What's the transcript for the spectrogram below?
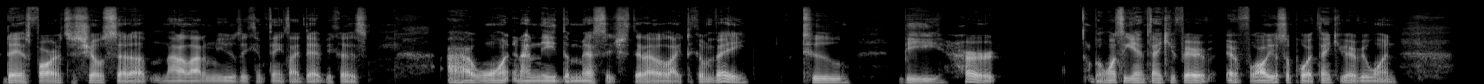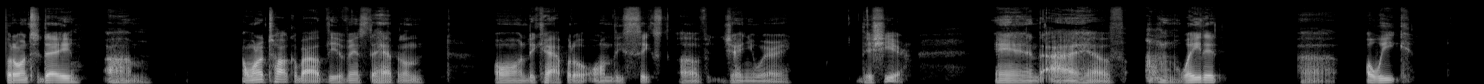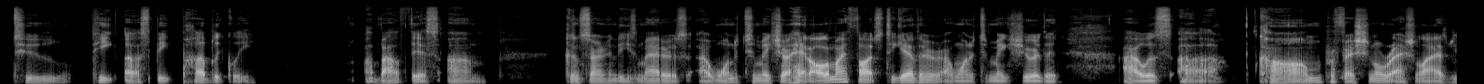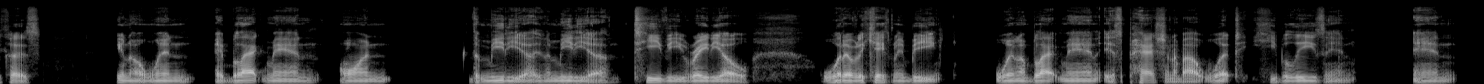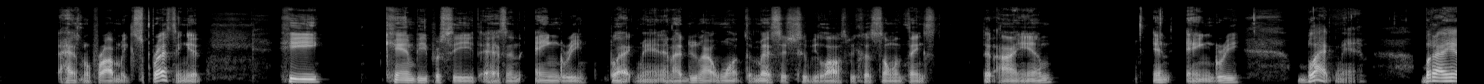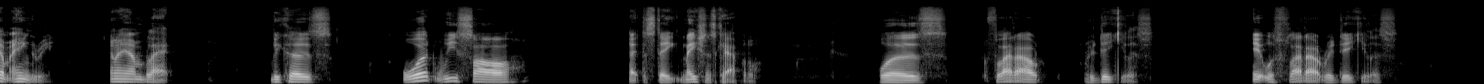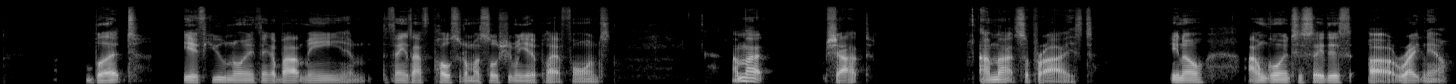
today as far as the show setup. Not a lot of music and things like that because I want and I need the message that I would like to convey to be heard. But once again, thank you for for all your support. Thank you, everyone. But on today, um, I want to talk about the events that happened on the Capitol on the 6th of January this year. And I have waited uh, a week to uh, speak publicly about this um, concerning these matters. I wanted to make sure I had all of my thoughts together. I wanted to make sure that I was uh, calm, professional, rationalized, because, you know, when a black man on the media, in the media, TV, radio, whatever the case may be, when a black man is passionate about what he believes in and has no problem expressing it, he can be perceived as an angry black man. And I do not want the message to be lost because someone thinks that I am an angry black man. But I am angry and I am black because what we saw at the state nation's capital was flat out ridiculous. It was flat out ridiculous. But if you know anything about me and the things I've posted on my social media platforms, I'm not shocked. I'm not surprised. You know, I'm going to say this uh, right now.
